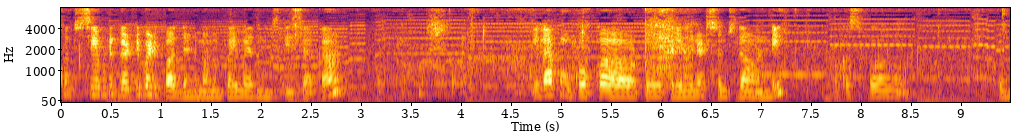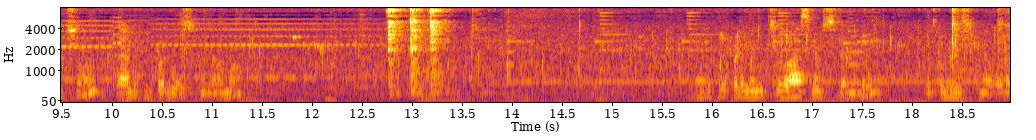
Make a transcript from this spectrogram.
కొంచెం సేపటి గట్టి పడిపోద్దండి మనం పై మీద నుంచి తీసాక. ఇలా ఇంకొక టూ త్రీ మినిట్స్ ఉంచుదామండి. ఒక స్పూన్ కొంచెం యాలకుల పొడి వేసుకుందాము. యాలకుల పొడి మంచి వాసన వస్తుందండి. ఎప్పుడు వేసుకున్నా కూడా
